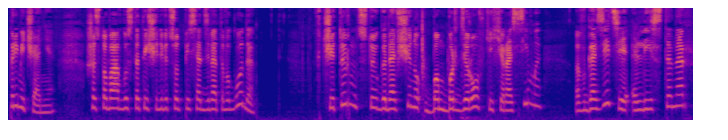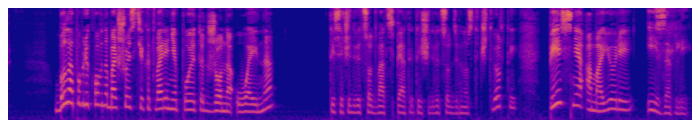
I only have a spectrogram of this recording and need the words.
Примечание. 6 августа 1959 года в 14-ю годовщину бомбардировки Хиросимы в газете «Листенер» было опубликовано большое стихотворение поэта Джона Уэйна 1925-1994 «Песня о майоре Изерли»,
